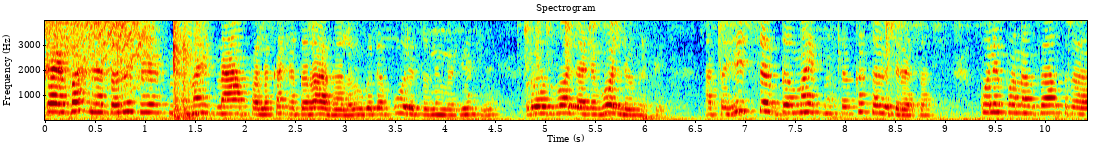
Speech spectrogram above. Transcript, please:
काय बसण्याचा विषयच नाही. माहीत ना आपल्याला कशाचा राग आला. उगा त्या पोरीचं निमित्त घेतलं रोज बोलल्याने बोलले होते. आता हेच शब्द माहीत नसल्यावर कसा विचारायचा? कोणी पण सासरा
